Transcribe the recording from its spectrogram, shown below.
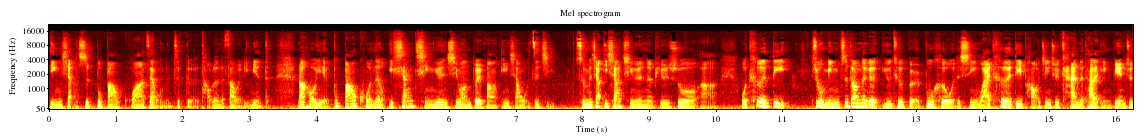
影响是不包括在我们这个讨论的范围里面的，然后也不包括那种一厢情愿希望对方影响我自己。什么叫一厢情愿呢？比如说啊，我特地。就我明知道那个 YouTuber 不合我的心，我还特地跑进去看了他的影片，就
